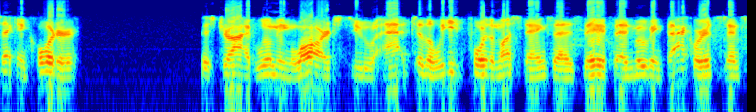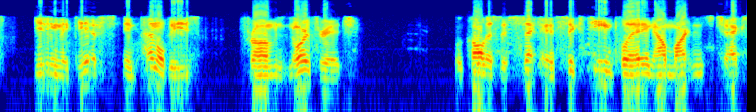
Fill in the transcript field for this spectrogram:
second quarter, this drive looming large to add to the lead for the Mustangs as they have been moving backwards since getting the gifts in penalties from Northridge. We'll call this a second and 16 play. Now Martins checks,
